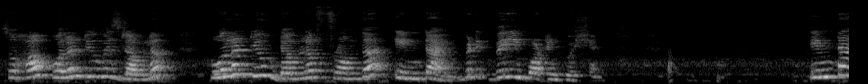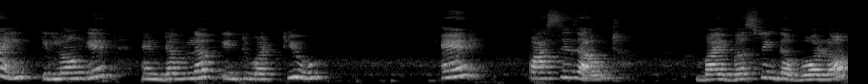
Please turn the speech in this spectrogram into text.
So how pollen tube is developed? Pollen tube developed from the intine but very important question intine elongate and develop into a tube and passes out by bursting the wall of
